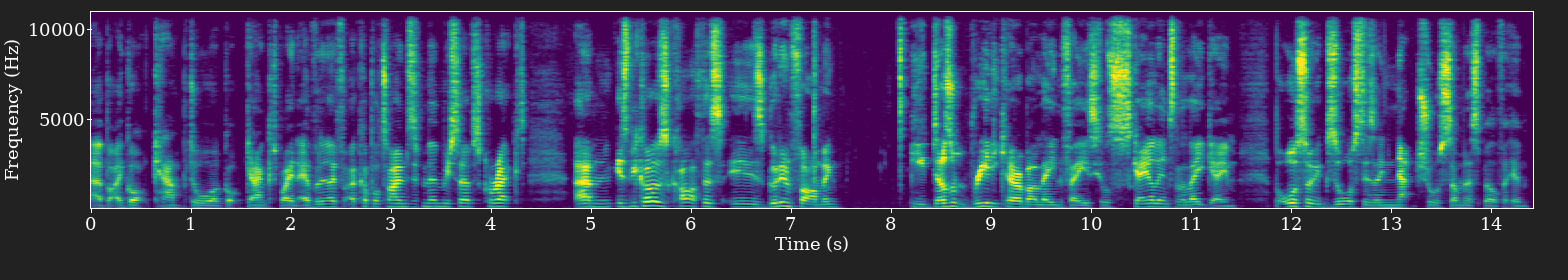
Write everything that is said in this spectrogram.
Uh, but I got camped or got ganked by an Evelynn a couple times, if memory serves correct. Um, is because Karthus is good in farming. He doesn't really care about lane phase. He'll scale into the late game. But also Exhaust is a natural summoner spell for him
